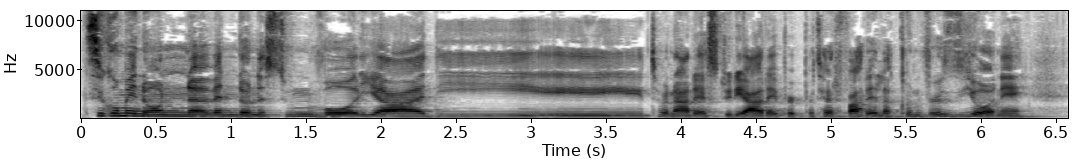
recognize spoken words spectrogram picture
siccome non avendo nessuna voglia di tornare a studiare per poter fare la conversione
